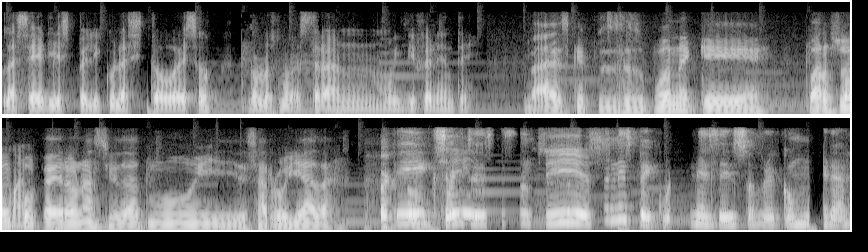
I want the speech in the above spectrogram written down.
las series, películas y todo eso, nos los muestran muy diferente. Ah, es que pues, se supone que para su Aquaman. época era una ciudad muy desarrollada. Exacto. Eh, exacto, Sí. es- son, Sí, es son especulaciones de sobre cómo era.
